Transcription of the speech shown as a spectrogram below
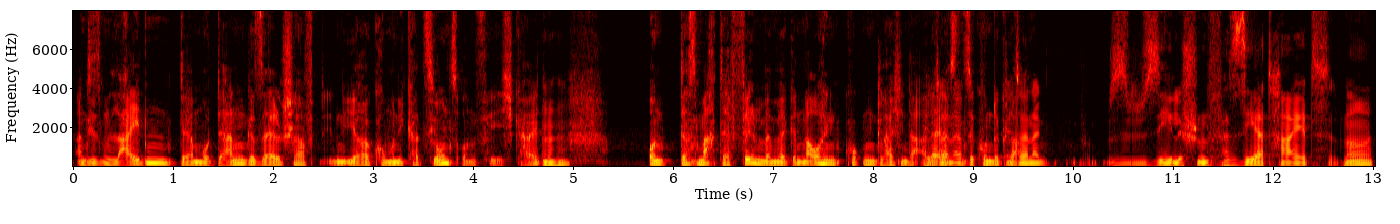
an diesem Leiden der modernen Gesellschaft in ihrer Kommunikationsunfähigkeit. Und das macht der Film, wenn wir genau hingucken, gleich in der allerersten seiner, Sekunde In klar. seiner seelischen Versehrtheit, ne?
